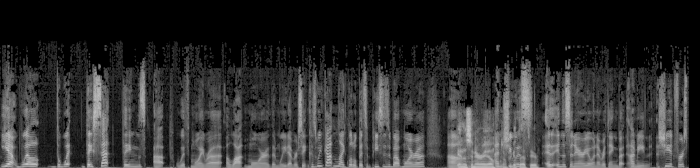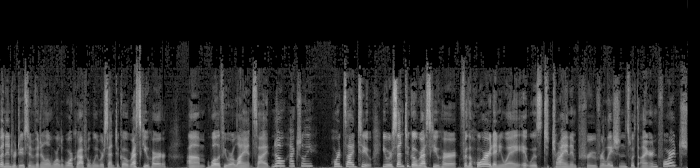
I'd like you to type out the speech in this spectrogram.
Yeah, well, the way they set things up with Moira a lot more than we'd ever seen because we'd gotten like little bits and pieces about Moira. Um, in the scenario. and Don't she forget was that too. in the scenario and everything. But I mean, she had first been introduced in Vanilla World of Warcraft when we were sent to go rescue her. Um, well, if you were Alliance side, no, actually, Horde side too. You were sent to go rescue her for the Horde anyway. It was to try and improve relations with Ironforge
